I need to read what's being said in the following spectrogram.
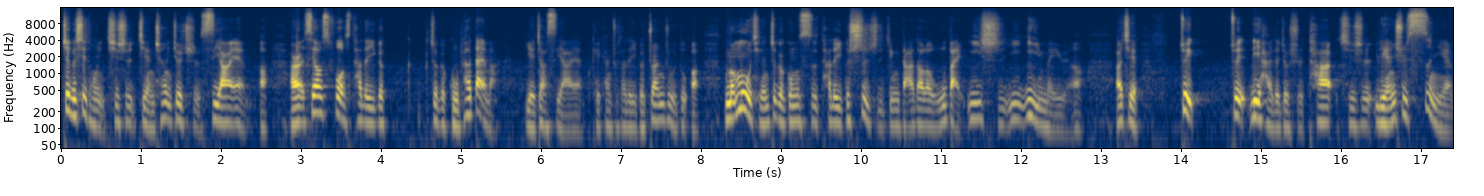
这个系统其实简称就是 CRM 啊，而 Salesforce 它的一个这个股票代码。也叫 CRM，可以看出它的一个专注度啊。那么目前这个公司它的一个市值已经达到了五百一十一亿美元啊，而且最最厉害的就是它其实连续四年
